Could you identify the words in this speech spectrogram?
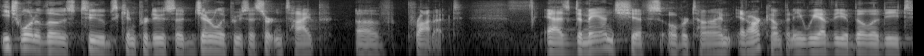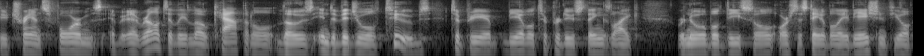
Each one of those tubes can produce a, generally produce a certain type of product. As demand shifts over time at our company, we have the ability to transform at relatively low capital those individual tubes to be able to produce things like renewable diesel or sustainable aviation fuel.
